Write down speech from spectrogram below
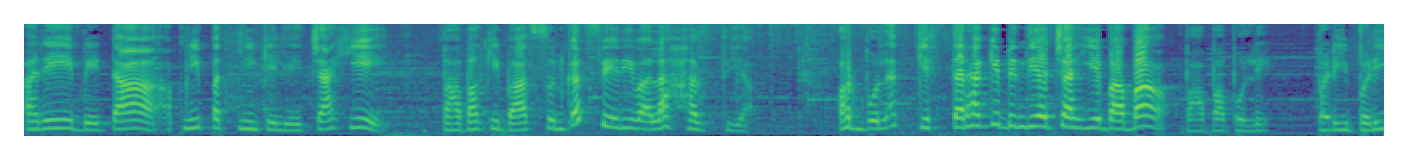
अरे बेटा, अपनी पत्नी के लिए चाहिए। बाबा की बात सुनकर फेरी वाला हंस दिया और बोला, किस तरह की बिंदिया चाहिए बाबा? बाबा बोले, बड़ी बड़ी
